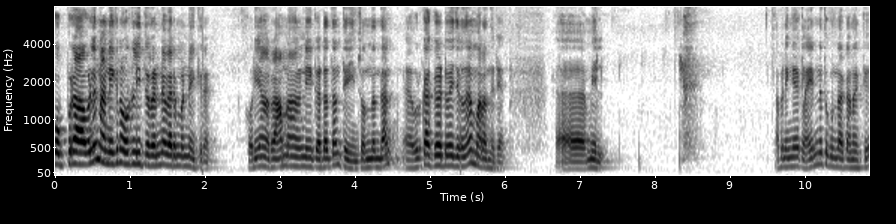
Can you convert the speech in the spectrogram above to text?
கொப்புராவில் நான் நினைக்கிறேன் ஒரு லிட்டர் எண்ணெய் வரும்னு நினைக்கிறேன் கொரியா ராமநாதனை கேட்டால் தான் தெரியும். சொந்தம் தான். ஒருக்கா கேட்டு வச்சுருந்தேன் மறந்துட்டேன். மில். அப்போ நீங்கள் கேட்கலாம். என்னத்துக்கு உண்டா கணக்கு?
